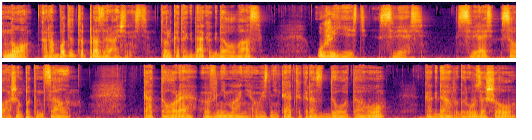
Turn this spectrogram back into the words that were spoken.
Но работает эта прозрачность только тогда, когда у вас уже есть связь. Связь с вашим потенциалом, которая, внимание, возникает как раз до того, когда в игру зашел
